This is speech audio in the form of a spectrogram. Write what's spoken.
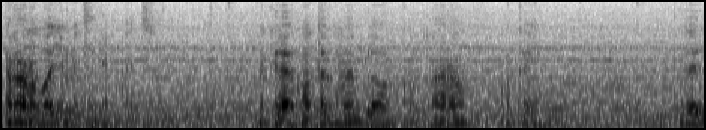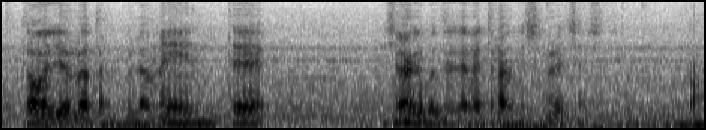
Però non voglio metterla in mezzo. Perché la conta come blocco. Ah no, ok. Potete toglierla tranquillamente. Mi sembra che potete metterla anche sopra il cesto. No.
